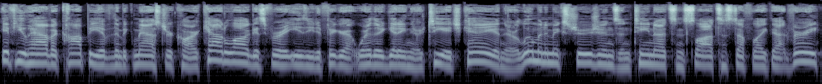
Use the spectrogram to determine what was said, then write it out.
If you have a copy of the McMaster-Carr catalog, it's very easy to figure out where they're getting their THK and their aluminum extrusions and T-nuts and slots and stuff like that. Very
